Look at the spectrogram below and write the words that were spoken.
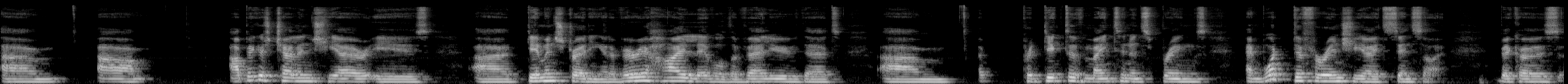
um, um, our biggest challenge here is uh, demonstrating at a very high level the value that um, predictive maintenance brings and what differentiates Senseye because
